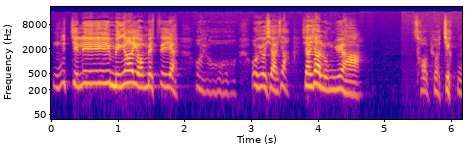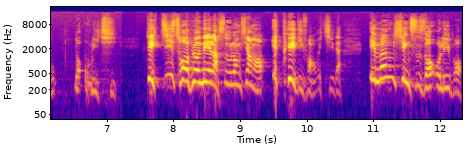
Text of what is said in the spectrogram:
我急来命也要没在呀！哎哟，哎哟，谢谢谢谢龙女啊！钞票接过到屋里去，得几钞票拿了手浪向哦，一块地方不去的，一门心思朝屋里跑。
